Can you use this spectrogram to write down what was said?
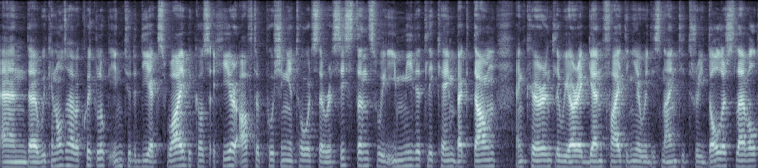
and uh, we can also have a quick look into the DXY because here after pushing it towards the resistance we immediately came back down and currently we are again fighting here with this $93 level.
